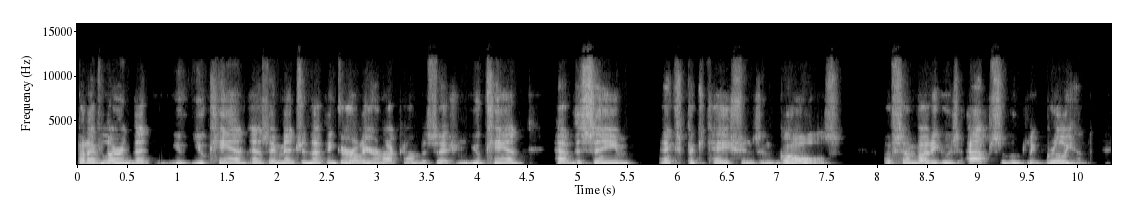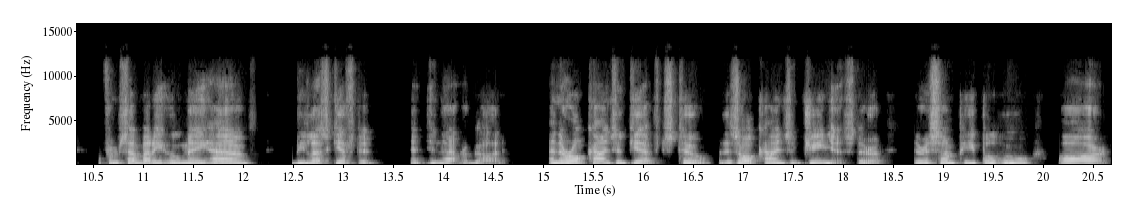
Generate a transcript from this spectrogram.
But I've learned that you, you can't, as I mentioned, I think earlier in our conversation, you can't have the same expectations and goals of somebody who's absolutely brilliant from somebody who may have be less gifted in, in that regard. And there are all kinds of gifts too. There's all kinds of genius. There are there are some people who are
